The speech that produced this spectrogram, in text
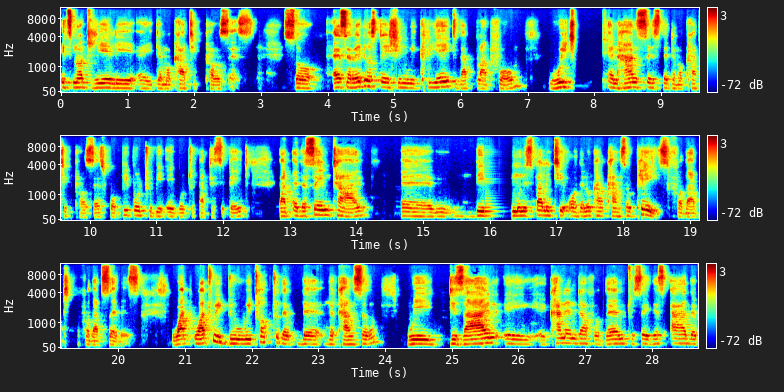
it's not really a democratic process. So as a radio station, we create that platform, which enhances the democratic process for people to be able to participate. But at the same time, um, the municipality or the local council pays for that for that service. What, what we do, we talk to the, the, the council, we design a, a calendar for them to say these are the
